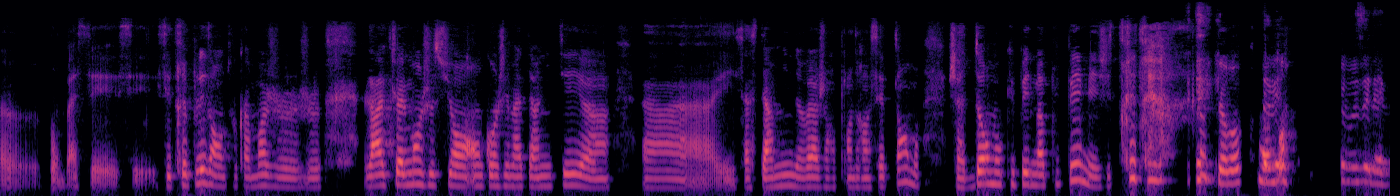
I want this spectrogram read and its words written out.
Euh, bon, bah, c'est très plaisant. En tout cas, moi, je, là, actuellement, je suis en, en congé maternité euh, euh, et ça se termine. Voilà, je reprendrai en septembre. J'adore m'occuper de ma poupée, mais j'ai très, très hâte de reprendre. Vos élèves.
